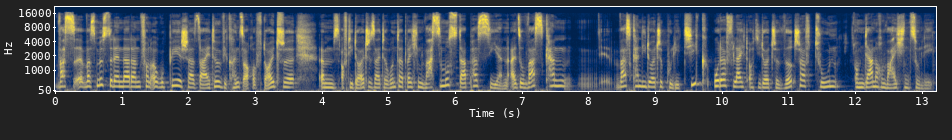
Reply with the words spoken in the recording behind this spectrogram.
Was, äh, was müsste denn da dann von europäischer Seite, wir können es auch auf deutsche, ähm, auf die deutsche Seite runterbrechen, was muss da passieren? Also was kann, was kann die deutsche Politik oder vielleicht auch die deutsche Wirtschaft tun, um da noch Weichen zu legen?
